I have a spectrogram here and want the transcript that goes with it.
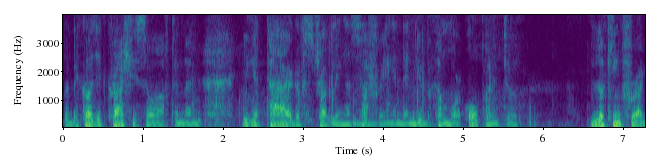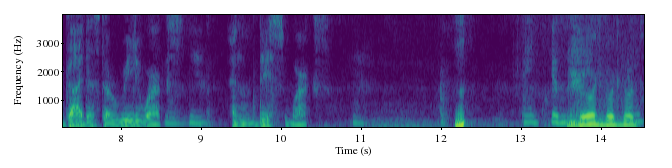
But because it crashes so often, and you get tired of struggling and suffering, and then you become more open to looking for a guidance that really works, yeah. And this works. Hmm? thank you. Good, good, good.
